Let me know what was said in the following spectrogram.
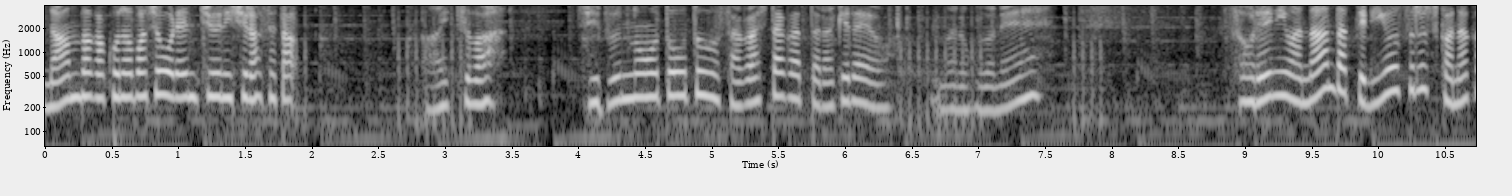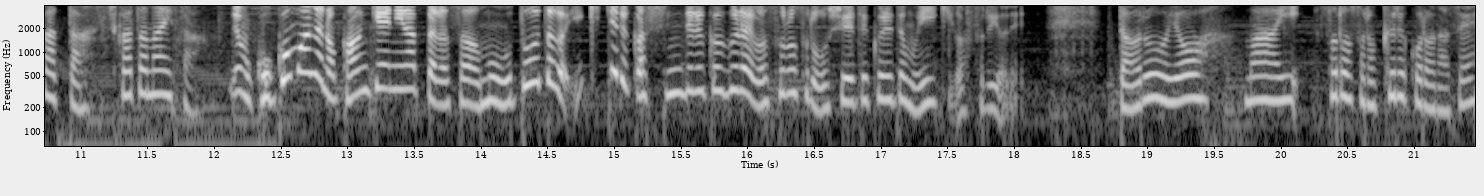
難波がこの場所を連中に知らせた。あいつは自分の弟を探したかっただけだよなるほどね。それには何だって利用するしかなかった。仕方ないさ。でもここまでの関係になったらさもう弟が生きてるか死んでるかぐらいはそろそろ教えてくれてもいい気がするよね。だろうよ。まあいい。そろそろ来る頃だぜ。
